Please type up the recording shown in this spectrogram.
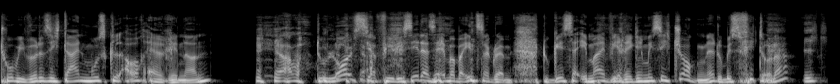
Tobi, würde sich dein Muskel auch erinnern? Ja, aber Du läufst ja viel. Ich sehe das ja immer bei Instagram. Du gehst ja immer wie regelmäßig joggen, ne? Du bist fit, oder? ich,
